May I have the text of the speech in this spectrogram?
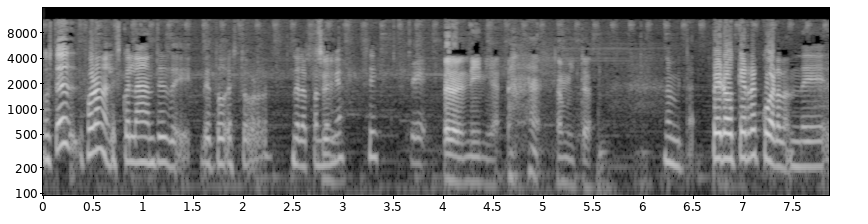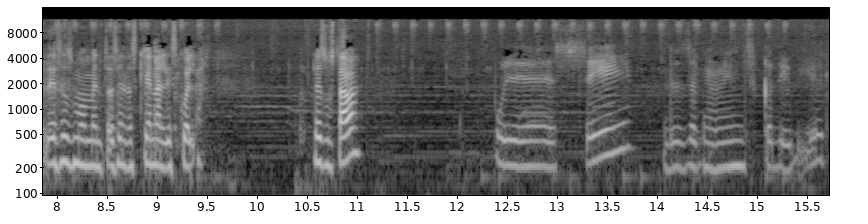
Ustedes fueron a la escuela antes de, de todo esto, ¿verdad? De la pandemia. Sí. Sí. Pero en línea, a mitad. No, mitad. Pero ¿qué recuerdan de, de esos momentos en los que iban a la escuela? ¿Les gustaba? Pues sí, desde que me inscribieron.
